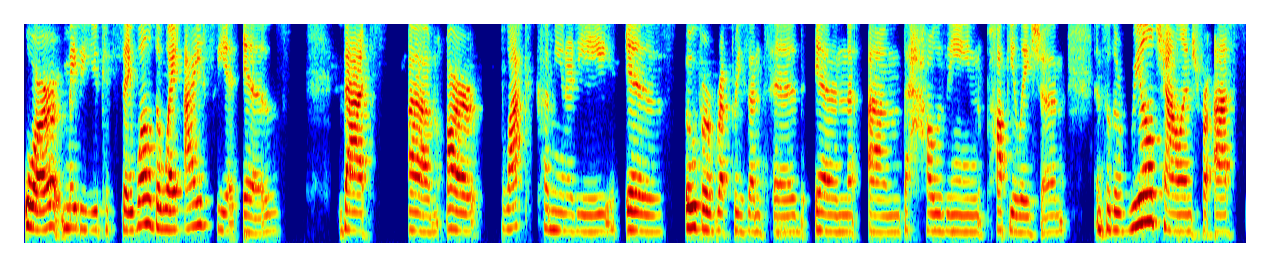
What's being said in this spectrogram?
or maybe you could say, well, the way I see it is that um, our Black community is overrepresented in um, the housing population. And so the real challenge for us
